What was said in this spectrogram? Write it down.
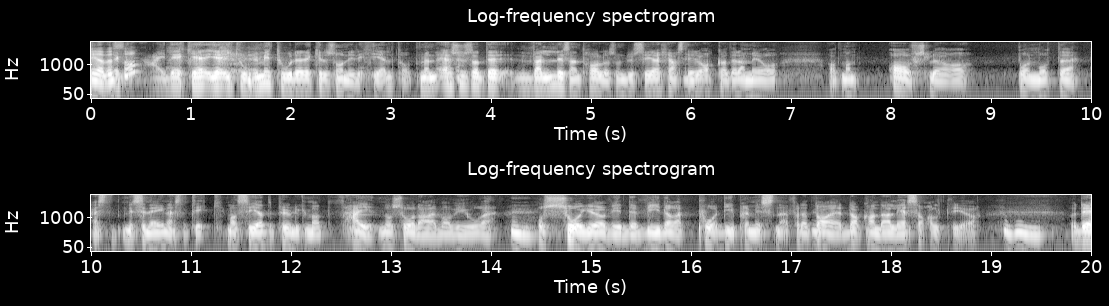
Er det sånn? Nei, det er ikke, jeg, ikke i mitt hode det er ikke sånn i det hele tatt. Men jeg syns det veldig sentrale, som du sier, Kjersti, det er akkurat det der med å, at man avslører på en måte med sin egen estetikk. Man sier til publikum at 'hei, nå så dere hva vi gjorde', mm. og så gjør vi det videre på de premissene. For da, da, kan dere lese alt vi gjør. Mm. Det,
